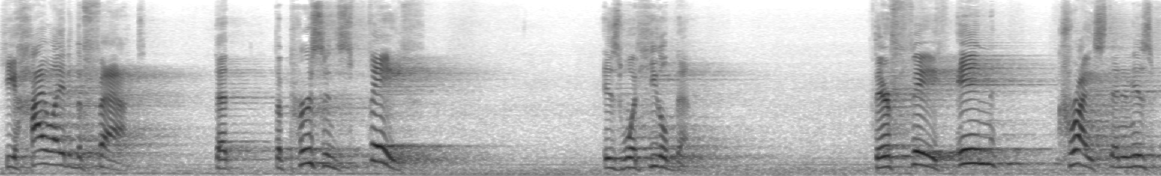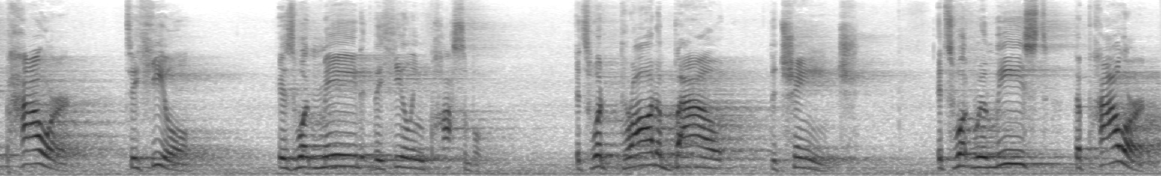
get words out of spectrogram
he highlighted the fact that the person's faith is what healed them. Their faith in Christ and in his power to heal is what made the healing possible. It's what brought about the change. It's what released the power.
